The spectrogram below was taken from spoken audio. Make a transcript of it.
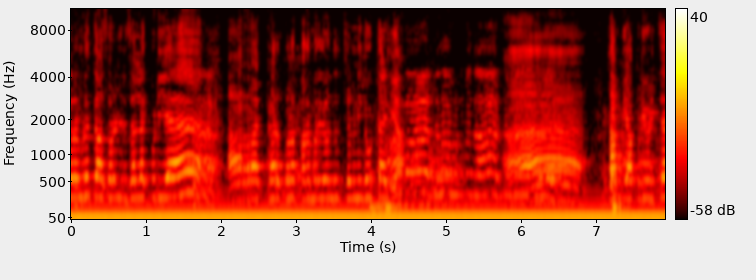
சுரமிடுக்கா சுரண்டு சொல்லக்கூடிய அரக்கர் குல பரம்பரையில் வந்து செவினிங்க விட்டா இல்லையா தம்பி அப்படி விடுச்ச?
